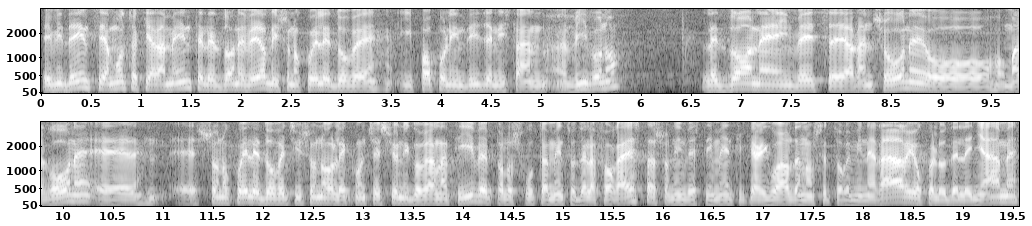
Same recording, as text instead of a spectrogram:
evidenzia molto chiaramente le zone verdi sono quelle dove i popoli indigeni stan, eh, vivono. Le zone invece arancione o, o marrone eh, eh, sono quelle dove ci sono le concessioni governative per lo sfruttamento della foresta, sono investimenti che riguardano il settore minerario, quello del legname,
